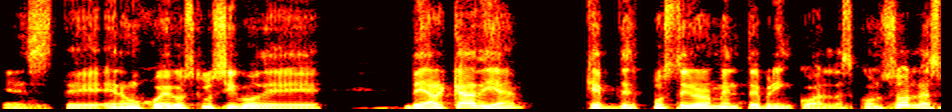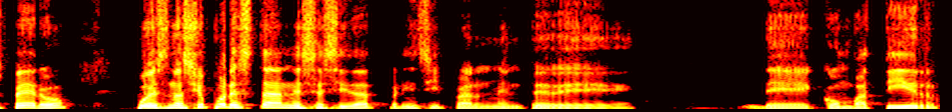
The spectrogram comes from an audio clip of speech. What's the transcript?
Este, era un juego exclusivo de, de Arcadia, que posteriormente brincó a las consolas, pero pues nació por esta necesidad principalmente de, de combatir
